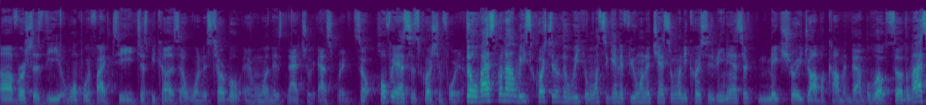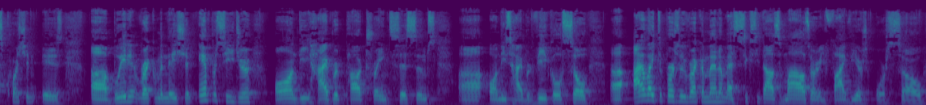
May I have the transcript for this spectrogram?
uh, versus the 1.5T just because one is turbo and one is naturally aspirated. So hopefully answers this question for you. So last but not least, question of the week. And once again, if you want a chance of the questions being answered, make sure you drop a comment down below. So the last question is uh, bleeding recommendation and procedure on the hybrid powertrain systems uh, on these hybrid vehicles. So uh, I like to personally recommend them at 60,000 miles or every five years or so.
